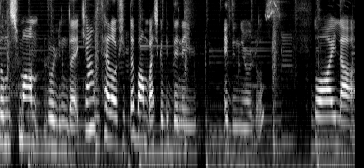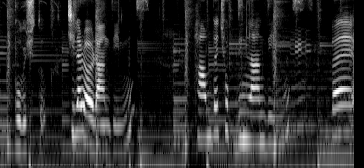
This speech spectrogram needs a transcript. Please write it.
danışman rolündeyken Fellowship'te bambaşka bir deneyim ediniyoruz. Doğayla buluştuk. Şeyler öğrendiğimiz hem de çok dinlendiğimiz ve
